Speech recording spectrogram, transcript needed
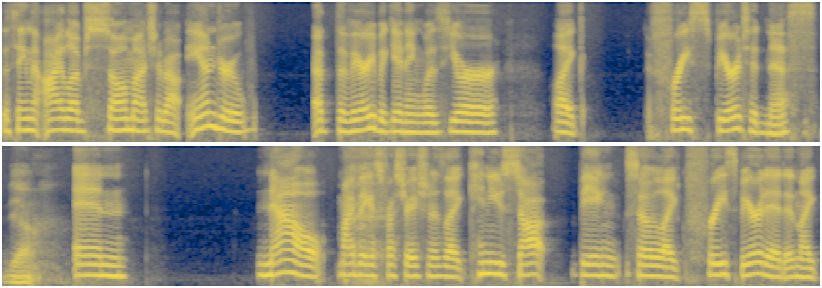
the thing that I loved so much about Andrew at the very beginning was your like free spiritedness. Yeah. And now my biggest frustration is like, can you stop being so like free spirited and like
